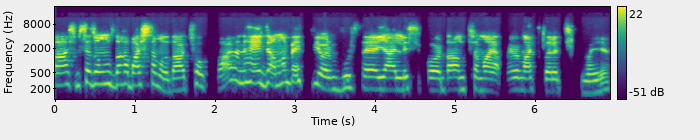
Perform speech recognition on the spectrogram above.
Daha şimdi sezonumuz daha başlamadı. Daha çok var. Hani heyecanla bekliyorum Bursa'ya yerleşip orada antrenman yapmayı ve maçlara çıkmayı.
